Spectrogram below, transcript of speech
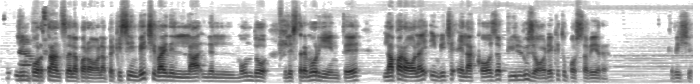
esatto. l'importanza della parola perché se invece vai nella, nel mondo dell'estremo oriente la parola invece è la cosa più illusoria che tu possa avere capisci?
